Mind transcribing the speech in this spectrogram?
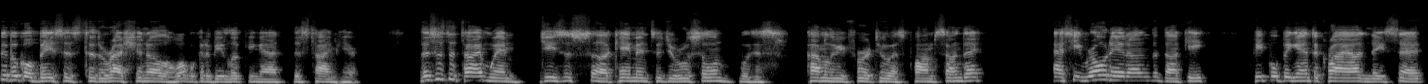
biblical basis to the rationale of what we're going to be looking at this time here. This is the time when Jesus uh, came into Jerusalem, which is commonly referred to as Palm Sunday. As he rode in on the donkey, people began to cry out and they said,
